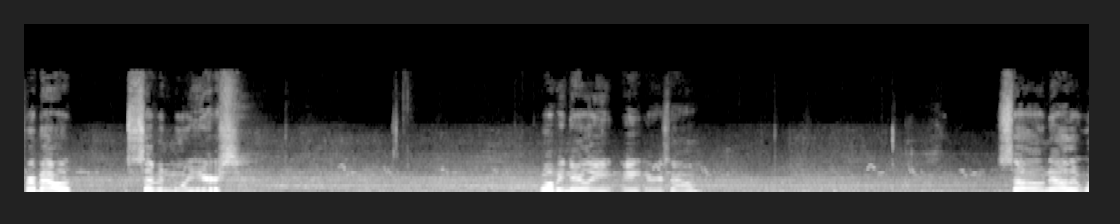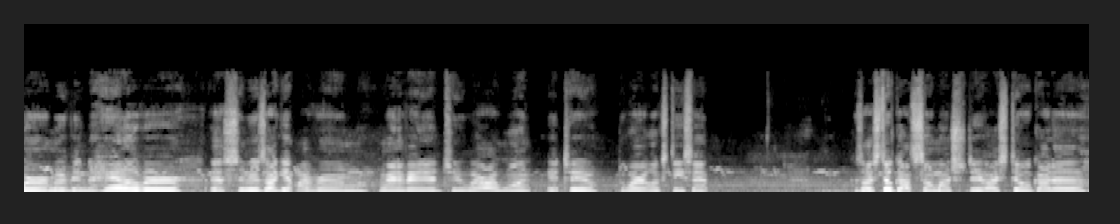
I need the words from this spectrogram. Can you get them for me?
for about seven more years. Well, it'll be nearly eight years now. So now that we're moving to Hanover, as soon as I get my room renovated to where I want it to, to where it looks decent, because I still got so much to do. I still gotta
